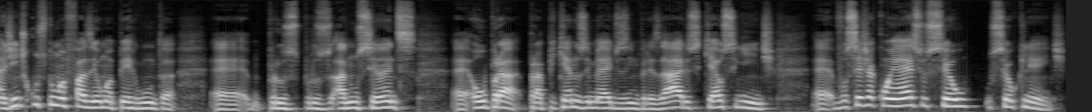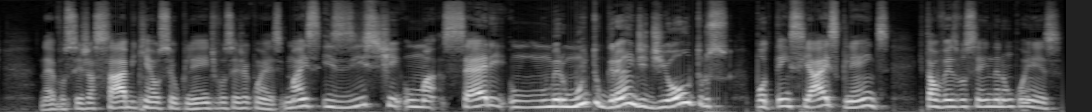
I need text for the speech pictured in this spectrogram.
A gente costuma fazer uma pergunta é, para os anunciantes é, ou para pequenos e médios empresários, que é o seguinte: é, você já conhece o seu, o seu cliente? Né? Você já sabe quem é o seu cliente, você já conhece. Mas existe uma série, um número muito grande de outros potenciais clientes que talvez você ainda não conheça.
